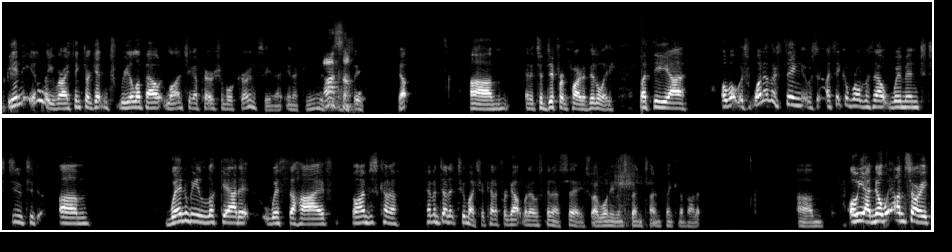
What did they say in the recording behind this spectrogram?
Okay. in Italy where I think they're getting real about launching a perishable currency in a, in a community. Awesome. Yep. Um, and it's a different part of Italy. But the uh, oh, what was one other thing? It was I think a world without women. To, to, to um, when we look at it with the hive, well, I'm just kind of haven't done it too much. I kind of forgot what I was going to say, so I won't even spend time thinking about it. Um, oh yeah, no, I'm sorry.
